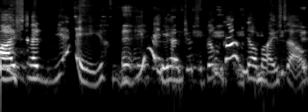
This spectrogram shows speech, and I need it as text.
I said, "Yay, yay! I just spilled coffee on myself.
